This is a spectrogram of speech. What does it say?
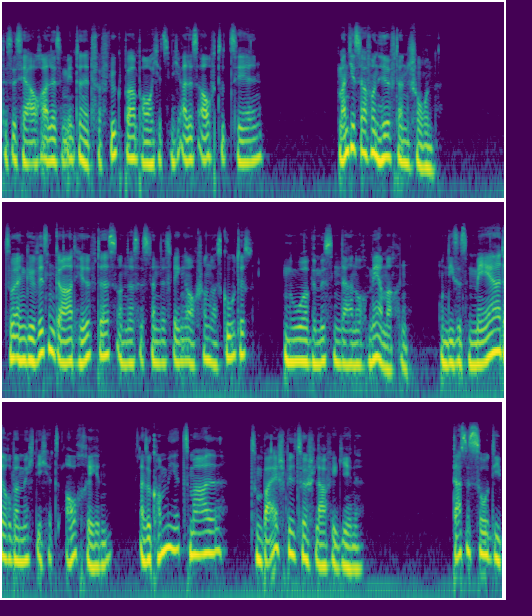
Das ist ja auch alles im Internet verfügbar, brauche ich jetzt nicht alles aufzuzählen. Manches davon hilft dann schon. Zu einem gewissen Grad hilft das und das ist dann deswegen auch schon was Gutes. Nur wir müssen da noch mehr machen. Und dieses mehr, darüber möchte ich jetzt auch reden. Also kommen wir jetzt mal zum Beispiel zur Schlafhygiene das ist so die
